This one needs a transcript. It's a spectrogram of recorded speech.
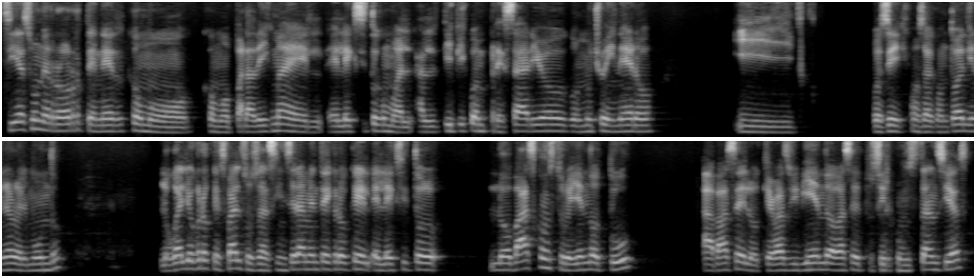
sí es un error tener como, como paradigma el, éxito como al, típico empresario con mucho dinero y pues sí, o sea, con todo el dinero del mundo. Lo cual yo creo que es falso, o sea, sinceramente creo que el éxito lo vas construyendo tú a base de lo que vas viviendo, a base de tus circunstancias.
